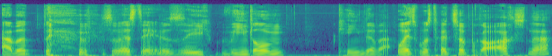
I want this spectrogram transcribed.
aber so weißt du, was ich, Windeln, Kinder, alles, was du halt so brauchst, ne?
